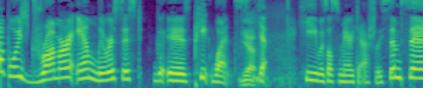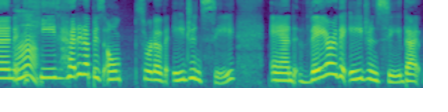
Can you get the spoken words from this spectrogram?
Out Boy's drummer and lyricist is Pete Wentz. Yep. Yeah. He was also married to Ashlee Simpson. Ah. He headed up his own sort of agency, and they are the agency that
